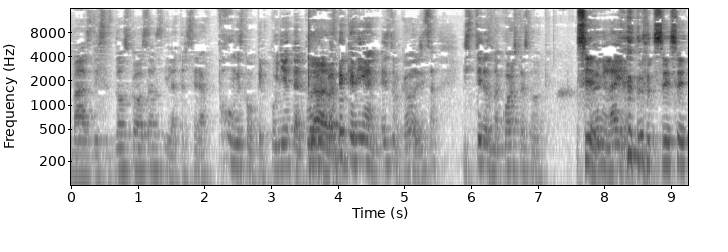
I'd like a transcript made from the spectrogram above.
vas, dices dos cosas y la tercera, ¡pum! Es como que el puñete al público claro. que digan, esto que hago de risa. Y si tienes una cuarta es como que Sí, en el aire. sí, sí.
